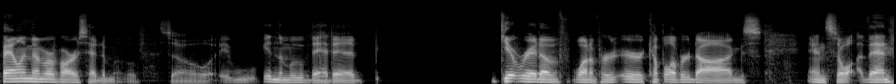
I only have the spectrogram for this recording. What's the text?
family member of ours had to move. So it, in the move, they had to get rid of one of her or a couple of her dogs. And so then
